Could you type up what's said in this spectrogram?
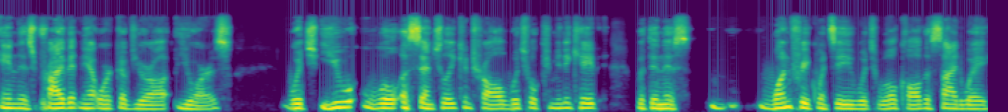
in this private network of your yours, which you will essentially control, which will communicate within this one frequency, which we'll call the sideway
